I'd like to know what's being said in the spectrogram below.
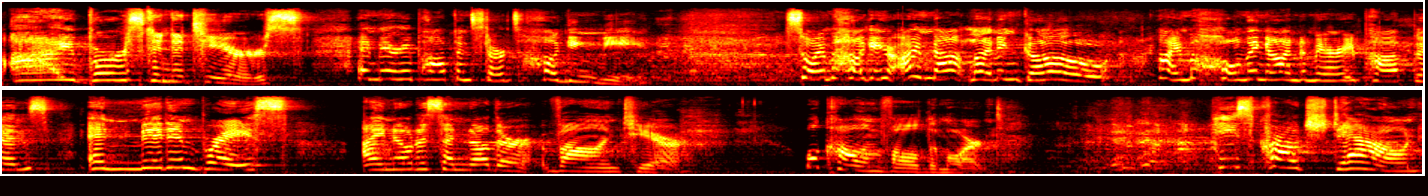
I burst into tears, and Mary Poppins starts hugging me. So I'm hugging her. I'm not letting go. I'm holding on to Mary Poppins, and mid embrace, I notice another volunteer. We'll call him Voldemort. He's crouched down.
